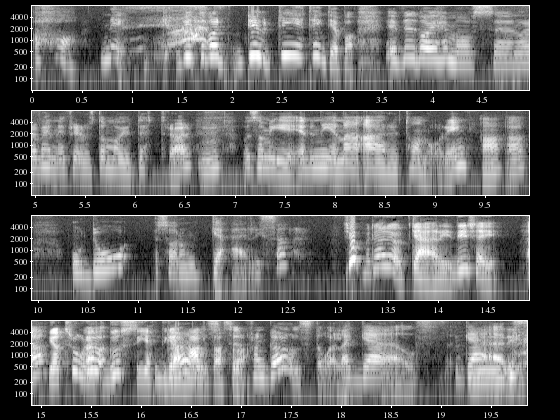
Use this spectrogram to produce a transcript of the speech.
Aha, nej. Vet du vad, du det tänkte jag på. Eh, Vi var ju hemma hos eh, några vänner i fredags, de har ju döttrar. Och som är, den ena är tonåring. Ja. Och då sa de gärisar. Jo men det har jag hört. Gary, det är tjej. Ja. Jag tror att guss är jättegammalt Girls, alltså. typ. Från girls då eller? Girls. Gäris.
